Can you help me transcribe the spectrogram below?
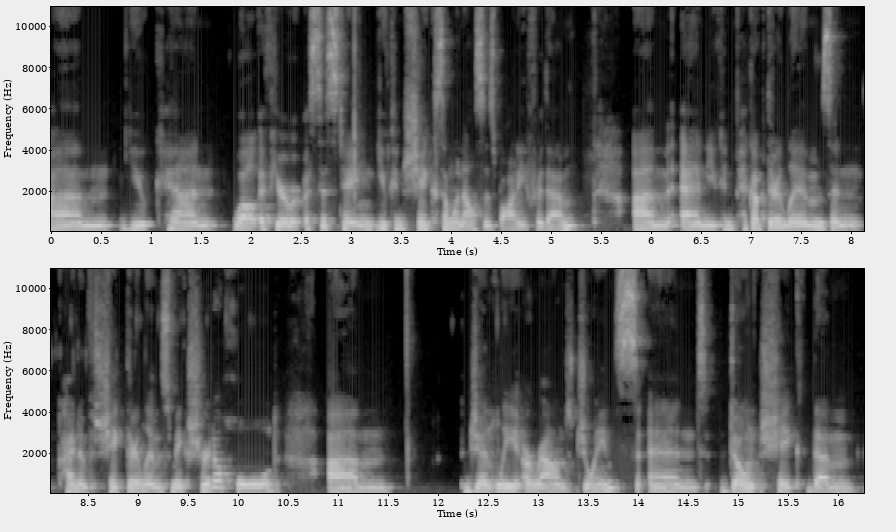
Um, you can, well, if you're assisting, you can shake someone else's body for them. Um, and you can pick up their limbs and kind of shake their limbs. Make sure to hold um, gently around joints and don't shake them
